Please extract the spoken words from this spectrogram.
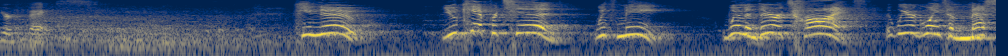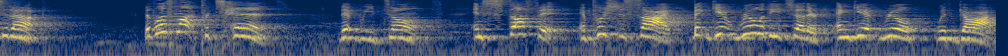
your face. He knew. You can't pretend with me. Women, there are times that we are going to mess it up. But let's not pretend that we don't and stuff it and push it aside, but get real with each other and get real with God.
